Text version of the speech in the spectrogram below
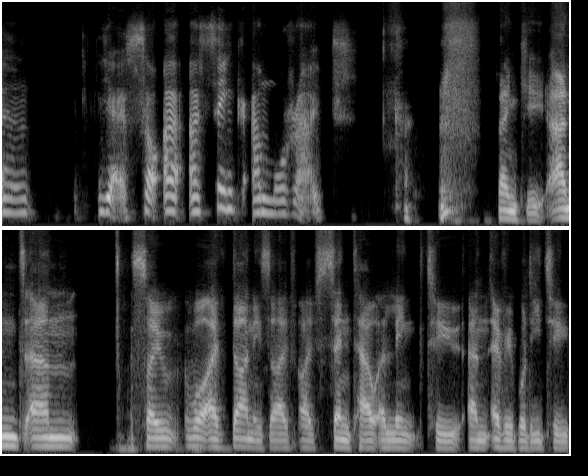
And yes, so I, I think I'm all right. Thank you. And um, so what I've done is I've I've sent out a link to um, everybody to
